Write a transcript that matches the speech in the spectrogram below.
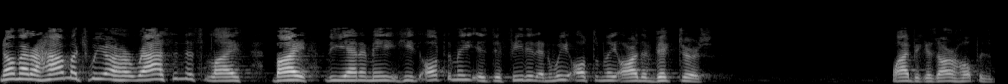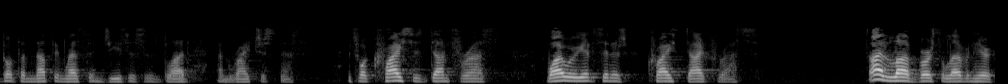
No matter how much we are harassed in this life by the enemy, he ultimately is defeated and we ultimately are the victors. Why? Because our hope is built on nothing less than Jesus' blood and righteousness. It's what Christ has done for us. Why were we yet sinners, Christ died for us. I love verse 11 here.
